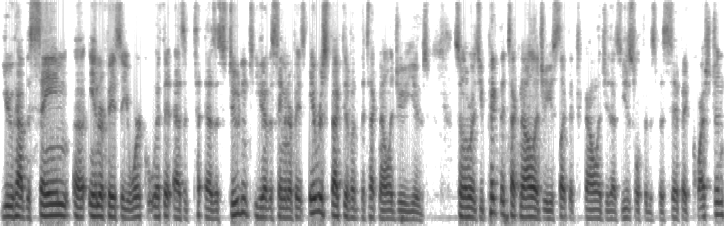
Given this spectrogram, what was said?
you have the same uh, interface that you work with it. As a as a student, you have the same interface, irrespective of the technology you use. So in other words, you pick the technology, you select the technology that's useful for the specific question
